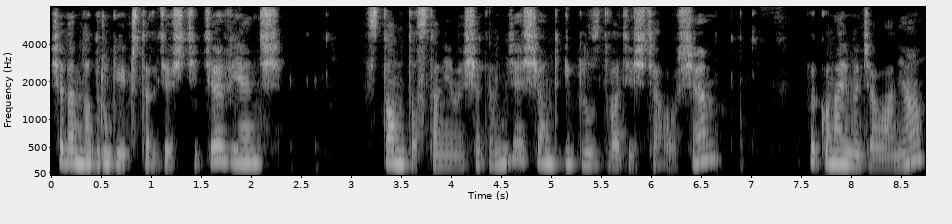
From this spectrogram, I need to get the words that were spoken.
7 do drugiej 49. Stąd dostaniemy 70 i plus 28. Wykonajmy działania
